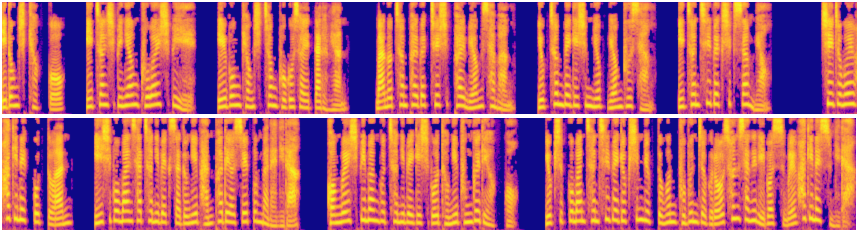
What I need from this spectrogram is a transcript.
이동시켰고 2012년 9월 12일 일본 경시청 보고서에 따르면 15,878명 사망, 6,126명 부상, 2,713명 실종을 확인했고 또한 25만 4,204동이 반파되었을 뿐만 아니라 건물 12만 9,225동이 붕괴되었고 69만 1,766동은 부분적으로 손상을 입었음을 확인했습니다.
